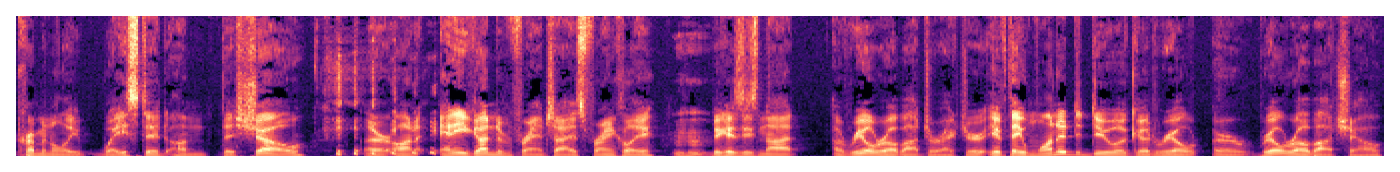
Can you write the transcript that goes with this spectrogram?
criminally wasted on this show or on any Gundam franchise, frankly, because he's not a real robot director. If they wanted to do a good real or real robot show,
